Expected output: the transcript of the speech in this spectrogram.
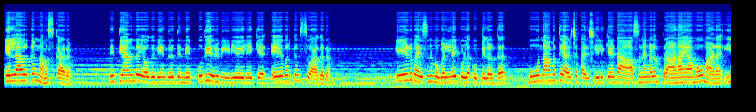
എല്ലാവർക്കും നമസ്കാരം. നിത്യാനന്ദ യോഗ കേന്ദ്രത്തിന്റെ പുതിയൊരു വീഡിയോയിലേക്ക് ഏവർക്കും സ്വാഗതം. ഏഴ് വയസ്സിന് മുകളിലേക്കുള്ള കുട്ടികൾക്ക് മൂന്നാമത്തെ ആഴ്ച പരിശീലിക്കേണ്ട ആസനങ്ങളും പ്രാണായാമവുമാണ് ഈ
